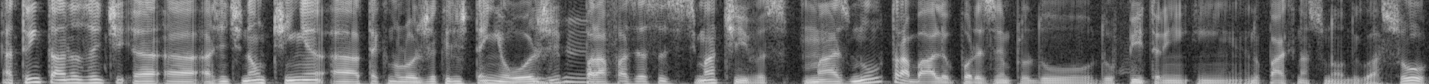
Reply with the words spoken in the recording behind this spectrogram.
Há 30 anos a gente, a, a, a gente não tinha a tecnologia que a gente tem hoje uhum. para fazer essas estimativas. Mas no trabalho, por exemplo, do, do Peter em, em, no Parque Nacional do Iguaçu,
